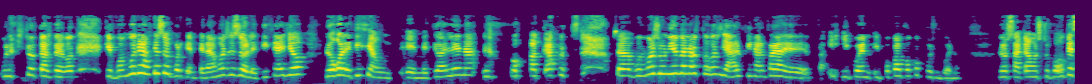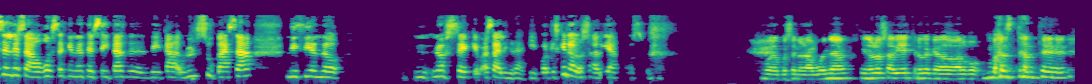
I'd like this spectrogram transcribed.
unas notas de voz, que fue muy gracioso porque empezamos eso, Leticia y yo, luego Leticia eh, metió a Elena, luego a Carlos, o sea, fuimos uniéndonos todos ya al final y, poco a poco, pues bueno, lo sacamos. Supongo que es el desahogo ese que necesitas de decir cada uno en su casa diciendo, no sé qué va a salir de aquí, porque es que no lo sabíamos. Bueno, pues enhorabuena. Si no lo sabíais, creo que ha quedado algo bastante,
